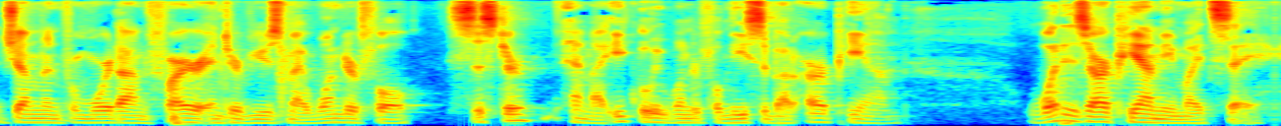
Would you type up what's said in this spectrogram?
a gentleman from Word on Fire interviews my wonderful sister and my equally wonderful niece about RPM. What is RPM, you might say?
